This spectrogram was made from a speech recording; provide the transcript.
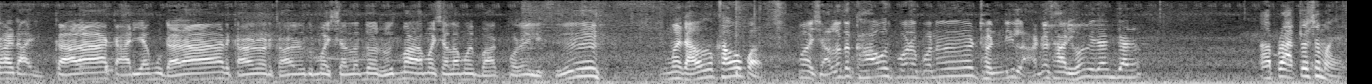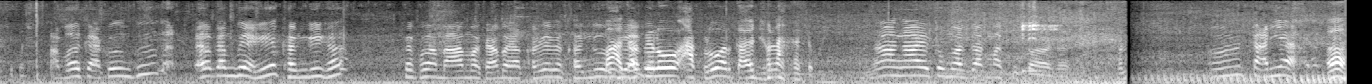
કાળા કાળા કાળિયા મુઢારા કાળો કાળો તો મસાલા દરરોજ મારા મસાલામાં ભાગ પડેલી છે. મસાલો તો ખાવો પડે મસાલો તો ખાવો જ પડે પણ ઠંડી લાગે સારી હો વેદાંત જાણે. આપણે આટલો સમય આ બસ કાકુ એમ કહ્યું કામ બે ખંગી ખા. પાછળ પેલો આકડો અડકાયો જો લાગે ના ના એ તો મજાક મસ્તી કરે છે? કાળિયા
